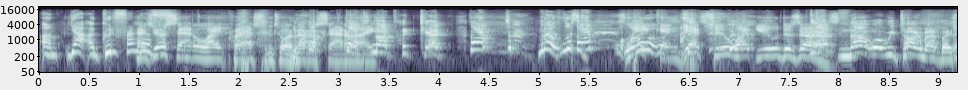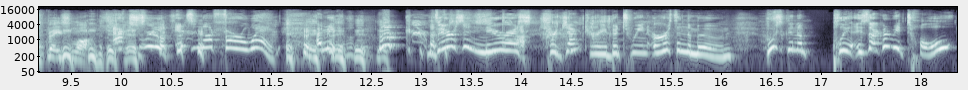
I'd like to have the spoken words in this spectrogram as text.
um, yeah, a good friend Has of your satellite crashed into another satellite? That's satellite? not the cat. no. Listen, we can get you what you deserve. That's not what we're talking about by space law. Actually, it's not far away. I mean, look there's a nearest trajectory between Earth and the Moon. Who's going to please? Is there going to be toll?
